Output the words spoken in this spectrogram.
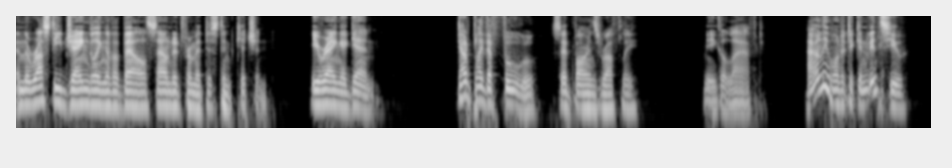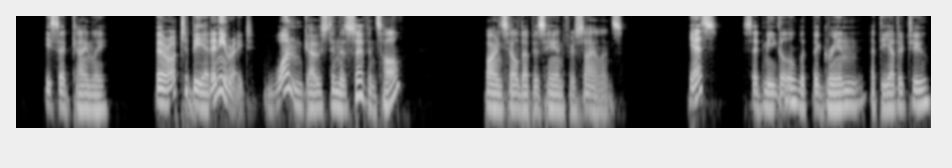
and the rusty jangling of a bell sounded from a distant kitchen. He rang again. Don't play the fool, said Barnes roughly. Meagle laughed. I only wanted to convince you, he said kindly. There ought to be, at any rate, one ghost in the servants' hall. Barnes held up his hand for silence. Yes, said Meagle with the grin at the other two.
